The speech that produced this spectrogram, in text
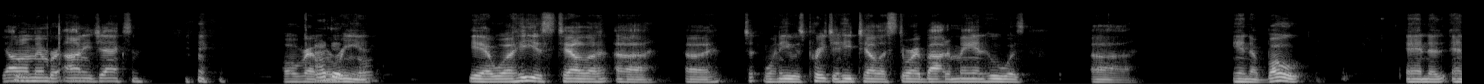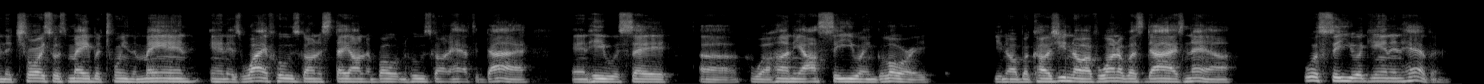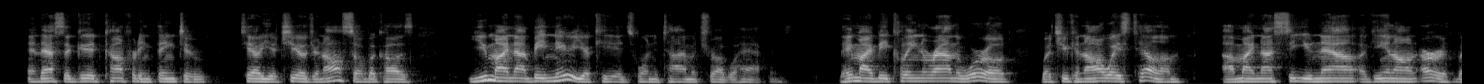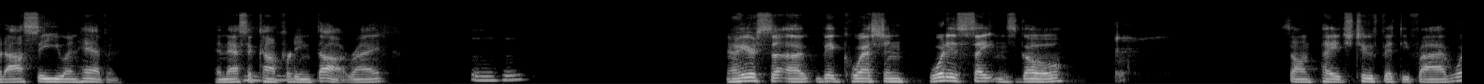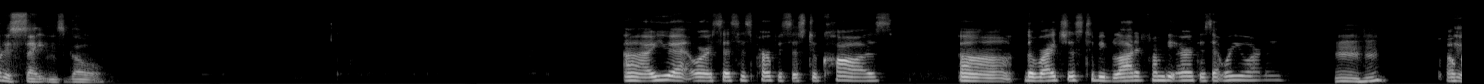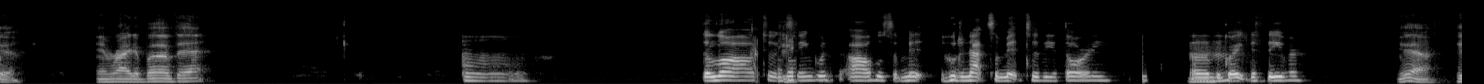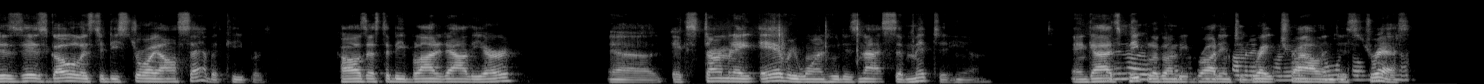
Y'all don't remember Ani Jackson over at Berean? Yeah, well, he used to tell uh, uh, uh, t- when he was preaching, he'd tell a story about a man who was uh, in a boat and the, and the choice was made between the man and his wife who's going to stay on the boat and who's going to have to die and he would say uh, well, honey, I'll see you in glory, you know, because, you know, if one of us dies now, we'll see you again in heaven. And that's a good, comforting thing to tell your children also, because you might not be near your kids when the time of trouble happens. They might be clean around the world, but you can always tell them, I might not see you now again on earth, but I'll see you in heaven. And that's a mm-hmm. comforting thought, right? Mm-hmm. Now, here's a big question What is Satan's goal? It's on page 255. What is Satan's goal? Uh, you at, or it says his purpose is to cause uh, the righteous to be blotted from the earth. Is that where you are, Lee? Mm-hmm. Okay. Yeah. And right above that? Uh, the law to extinguish all who submit who do not submit to the authority mm-hmm. of the mm-hmm. great deceiver. Yeah. His his goal is to destroy all Sabbath keepers, cause us to be blotted out of the earth, uh, exterminate everyone who does not submit to him. And God's people are going to be brought into great trial and distress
